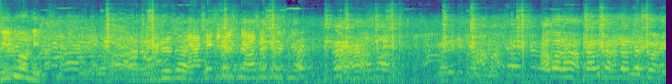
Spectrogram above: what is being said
ভিডিও নি। আবার হ্যাঁ তাড়াতাড়ি তাড়াতাড়ি করে।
